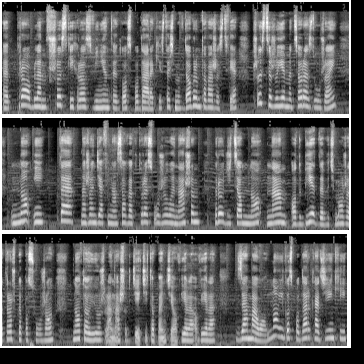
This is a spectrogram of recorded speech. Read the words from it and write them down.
e, problem wszystkich rozwiniętych gospodarek. Jesteśmy w dobrym towarzystwie, wszyscy żyjemy coraz dłużej, no i te narzędzia finansowe, które służyły naszym rodzicom, no nam od biedy być może troszkę posłużą, no to już dla naszych dzieci to będzie o wiele, o wiele za mało. No i gospodarka dzięki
